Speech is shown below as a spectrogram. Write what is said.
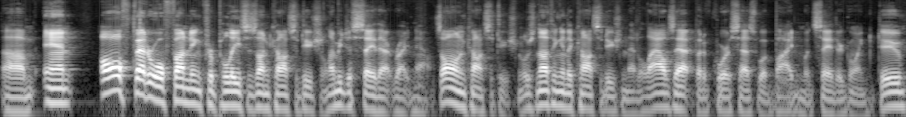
Um, and all federal funding for police is unconstitutional. Let me just say that right now. It's all unconstitutional. There's nothing in the Constitution that allows that, but of course, that's what Biden would say they're going to do.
